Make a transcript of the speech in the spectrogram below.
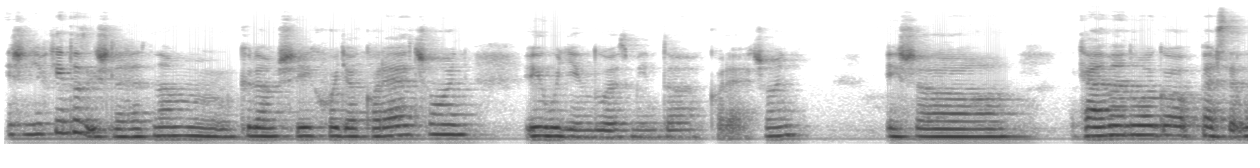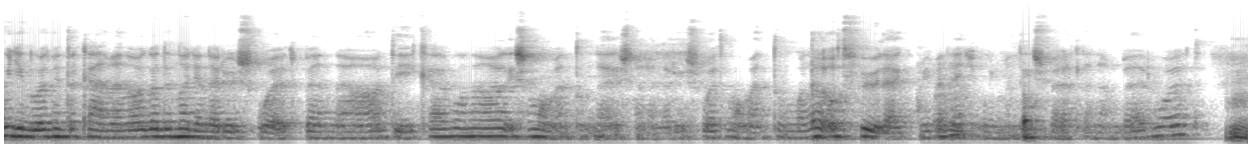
És egyébként az is lehet nem különbség, hogy a karácsony, ő úgy indult, mint a karácsony, és a Kálmán Olga, persze úgy indult, mint a Kálmán Olga, de nagyon erős volt benne a DK vonal, és a Momentumnál is nagyon erős volt a Momentum vonal, ott főleg, mivel egy úgymond ismeretlen ember volt. Mm.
